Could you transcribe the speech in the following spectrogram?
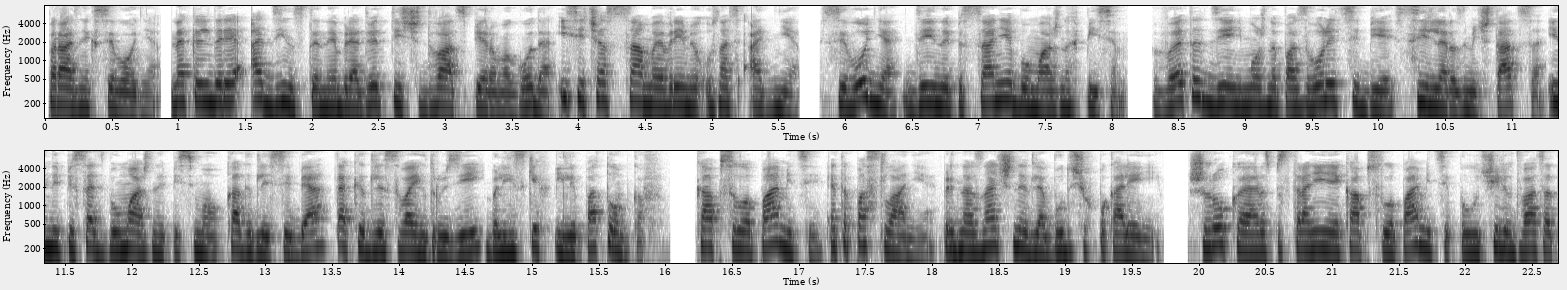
«Праздник сегодня». На календаре 11 ноября 2021 года и сейчас самое время узнать о дне. Сегодня день написания бумажных писем. В этот день можно позволить себе сильно размечтаться и написать бумажное письмо как для себя, так и для своих друзей, близких или потомков. Капсула памяти – это послание, предназначенное для будущих поколений. Широкое распространение капсулы памяти получили в 20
